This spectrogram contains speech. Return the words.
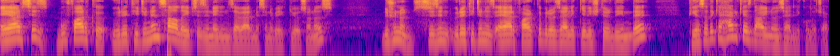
Eğer siz bu farkı üreticinin sağlayıp sizin elinize vermesini bekliyorsanız, düşünün sizin üreticiniz eğer farklı bir özellik geliştirdiğinde piyasadaki herkes de aynı özellik olacak.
